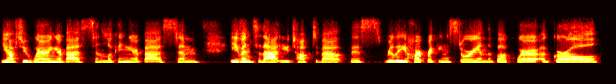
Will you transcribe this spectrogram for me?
you have to be wearing your best and looking your best and even to that you talked about this really heartbreaking story in the book where a girl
